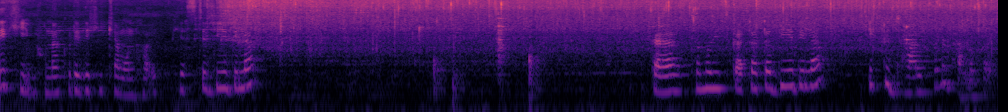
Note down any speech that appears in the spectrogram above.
দেখি, ভুনা করে দেখি কেমন হয়। পেঁয়াজটা দিয়ে দিলাম। কাঁচামরিচ কাটাটা দিয়ে দিলাম। একটু ঝাল হলে ভালো হয়।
